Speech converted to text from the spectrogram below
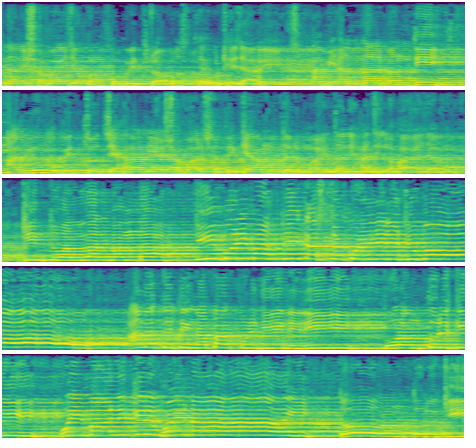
ময়দানে সবাই যখন পবিত্র অবস্থায় উঠে যাবে, আমি আল্লাহর বান্দি, আমিও পবিত্র চেহারা নিয়ে সবার সাথে কেমতের ময়দানে হাজির হয়ে যাব। কিন্তু আল্লাহর বান্দা, কি পরিমাণ তুই যুব আমাকে তুই নাপাক করে দিয়ে দিলি। তোর কি ওই মালিকের ভয় নাই? তোর অন্তর কি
